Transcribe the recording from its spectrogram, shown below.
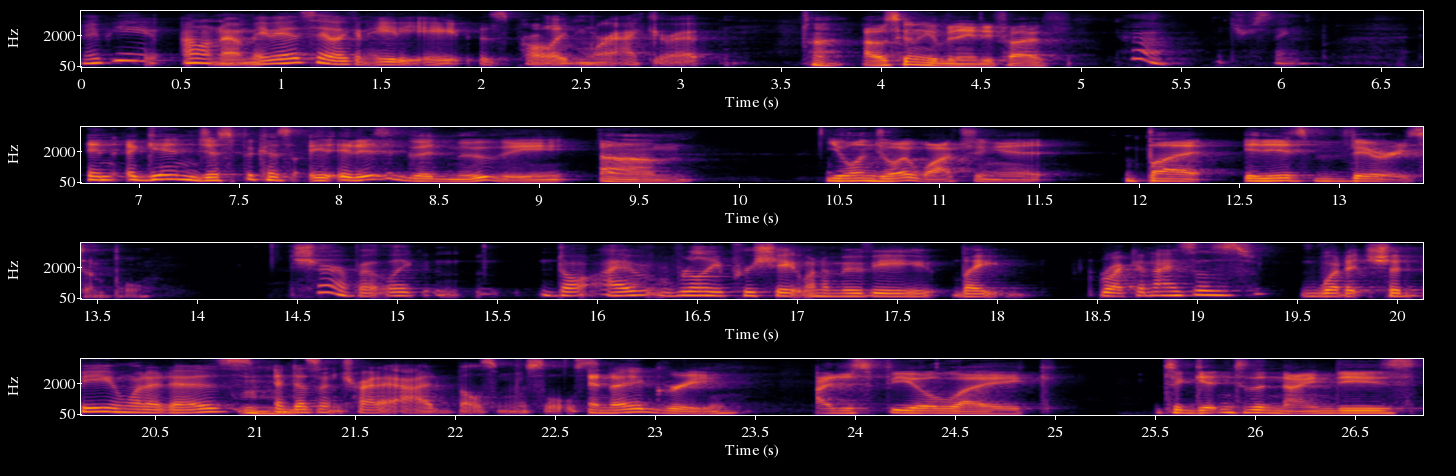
Maybe I don't know. Maybe I'd say like an 88 is probably more accurate. Huh, I was gonna give an eighty-five. Huh. Interesting. And again, just because it, it is a good movie, um, you'll enjoy watching it, but it is very simple. Sure, but like, don't I really appreciate when a movie like recognizes what it should be and what it is and doesn't try to add bells and whistles. And I agree. I just feel like to get into the 90s,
